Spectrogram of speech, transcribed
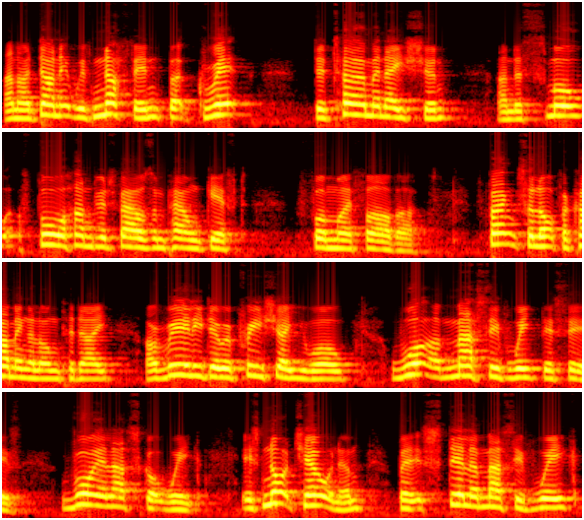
and I've done it with nothing but grit, determination, and a small £400,000 gift from my father. Thanks a lot for coming along today. I really do appreciate you all. What a massive week this is. Royal Ascot week. It's not Cheltenham, but it's still a massive week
